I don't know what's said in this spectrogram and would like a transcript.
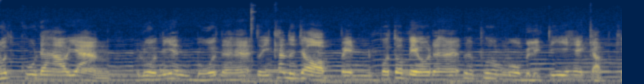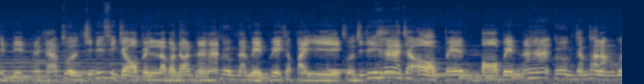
ลดคูลดาวอย่างโรเนียนบูทนะฮะส่วนอีกขั้นหนึงจะออกเป็นโ o โตเบลนะฮะเพื่อเพิ่มโมบิลิตี้ให้กับเคนเนนนะครับ ส่วนชิ้นที่สี่จะออกเป็นลาบาดอนนะฮะเพิ่มดาเมจเวทเข้าไปอีกส่วนชิ้นที่ 5 จะออกเป็นออเบนนะฮะเพิ่มทั้งพลังเว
